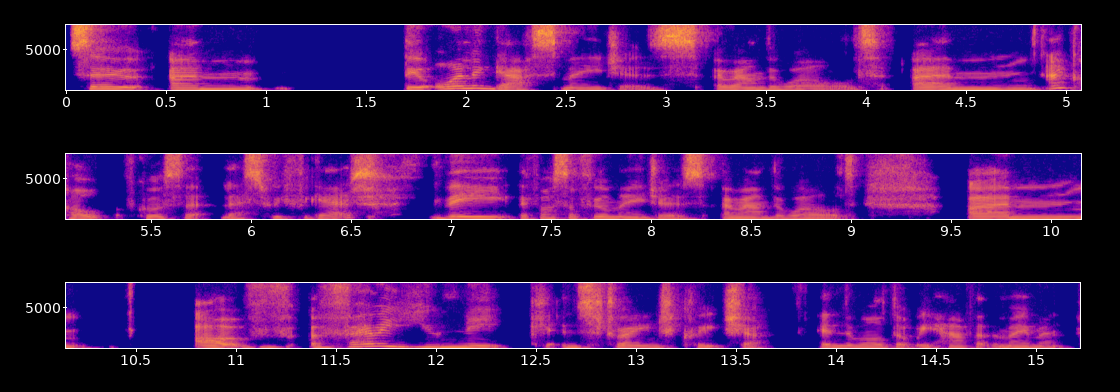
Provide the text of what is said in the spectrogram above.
So um, the oil and gas majors around the world, um, and coal, of course, lest we forget, the, the fossil fuel majors around the world um, are a very unique and strange creature in the world that we have at the moment,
